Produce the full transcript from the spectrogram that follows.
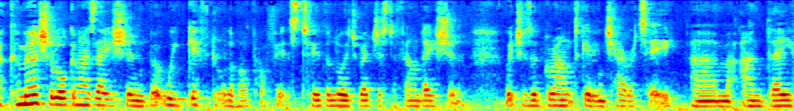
a commercial organisation, but we gift all of our profits to the Lloyd's Register Foundation, which is a grant giving charity, um, and they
